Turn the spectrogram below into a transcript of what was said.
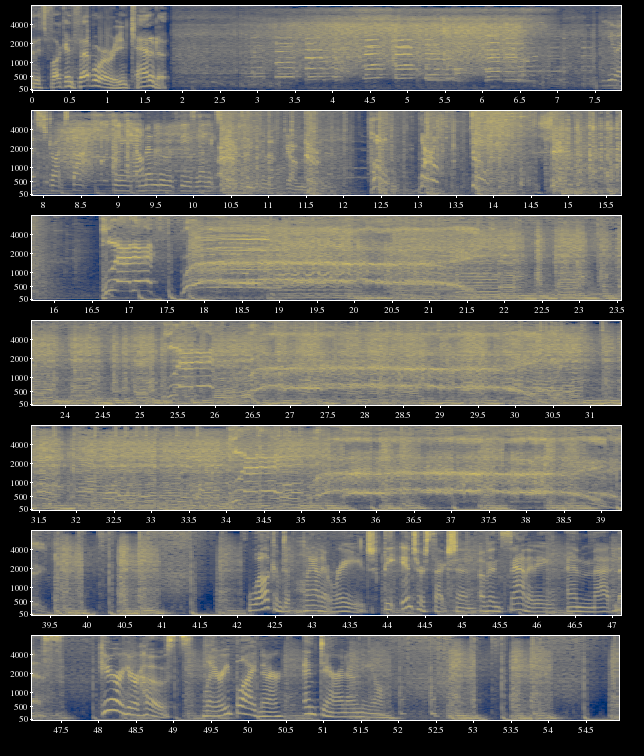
And it's fucking February in Canada. The US strikes back, killing a member of the Islamic State. Whole world Welcome to Planet Rage, the intersection of insanity and madness. Here are your hosts, Larry Blydner and Darren O'Neill.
